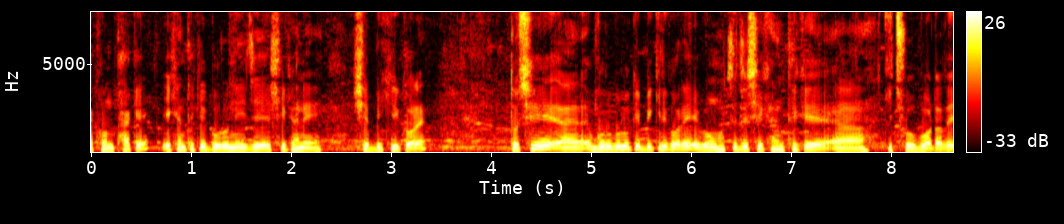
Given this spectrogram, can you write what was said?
এখন থাকে। এখান থেকে গরু নিয়ে যে সেখানে সে বিক্রি করে। তো সে গরুগুলোকে বিক্রি করে এবং হচ্ছে যে সেখান থেকে কিছু বর্ডারে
